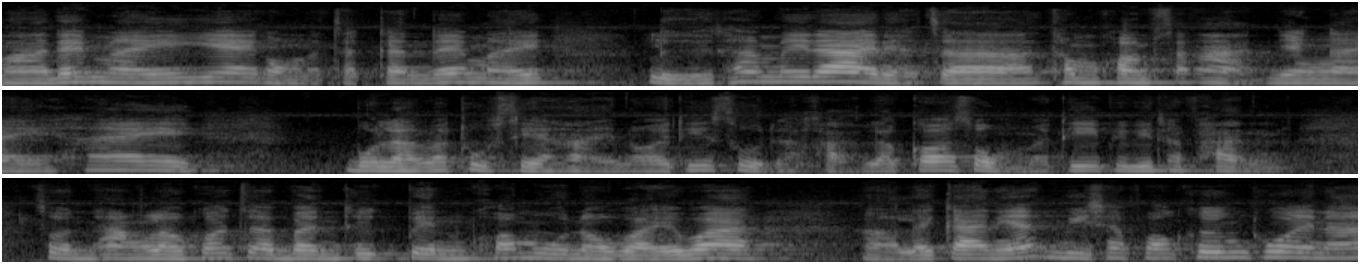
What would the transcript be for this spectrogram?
มาได้ไหมแยกออกมาจากกันได้ไหม หรือถ้าไม่ได้เนี่ยจะทำความสะอาดยังไงให้โบราณวัตถุเสียหายน้อยที่สุดอะค่ะ แล้วก็ส่งมาที่พิพิธภัณฑ์ ส่วนทางเราก็จะบันทึกเป็นข้อมูลเอาไว้ว่ารายการนี้มีเฉพาะเครื่องถ้วยนะ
